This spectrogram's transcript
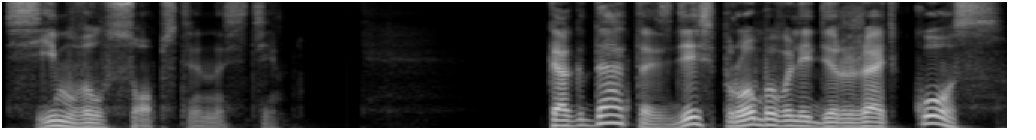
символ собственности. Когда-то здесь пробовали держать коз,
